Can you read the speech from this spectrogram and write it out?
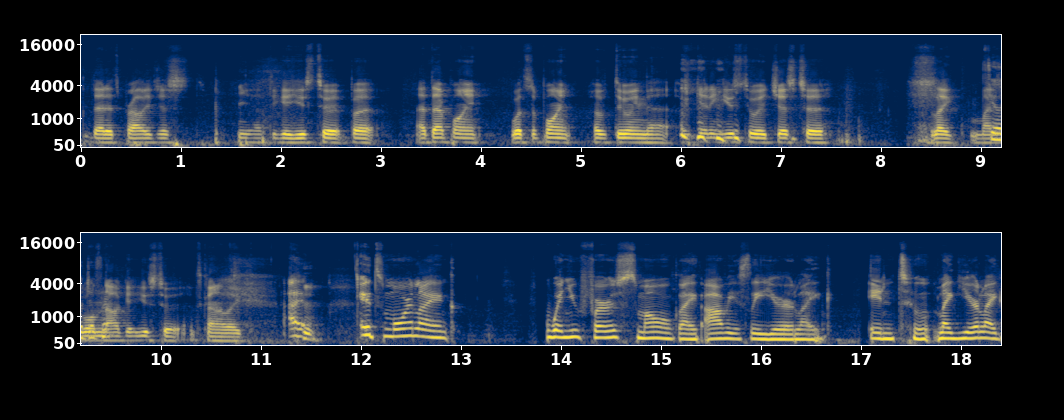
That that it's probably just you have to get used to it. But at that point, what's the point of doing that? Of getting used to it just to like might Feel as well different? not get used to it. It's kind of like I, it's more like when you first smoke, like obviously you're like into like you're like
